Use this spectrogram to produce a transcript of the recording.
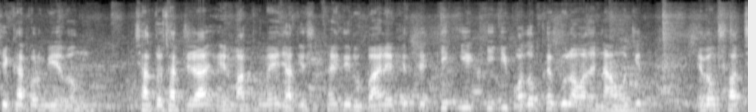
শিক্ষাকর্মী এবং ছাত্রছাত্রীরা এর মাধ্যমে জাতীয় শিক্ষানীতি রূপায়ণের ক্ষেত্রে কী কী কী কী পদক্ষেপগুলো আমাদের নেওয়া উচিত এবং স্বচ্ছ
